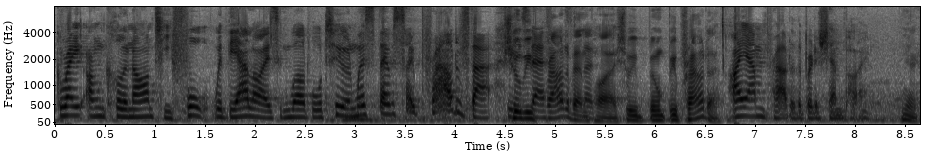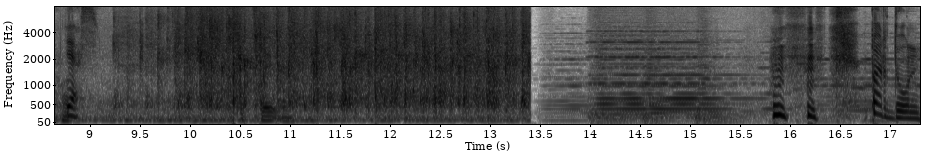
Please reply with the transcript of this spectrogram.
great uncle and auntie fought with the Allies in World War II, and they were so proud of that. Should we be proud of Empire? Should we be prouder? I am proud of the British Empire. Yeah. Yes. Absolutely. Pardon,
